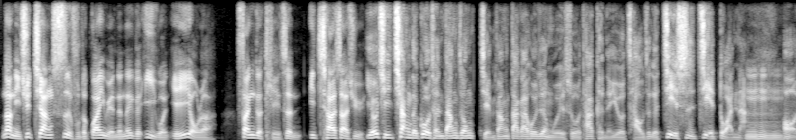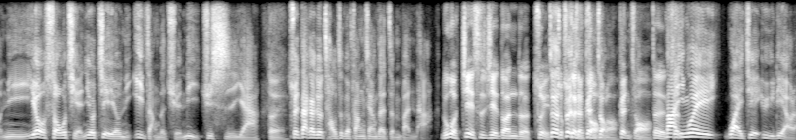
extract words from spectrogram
那你去将市府的官员的那个译文也有了。三个铁证一掐下去，尤其呛的过程当中，检方大概会认为说他可能有朝这个借势借端呐、啊，嗯嗯嗯，哦，你又收钱，又借由你议长的权利去施压，对，所以大概就朝这个方向在侦办他。如果借势借端的罪，这个罪责更重，更重。哦、那因为外界预料了。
